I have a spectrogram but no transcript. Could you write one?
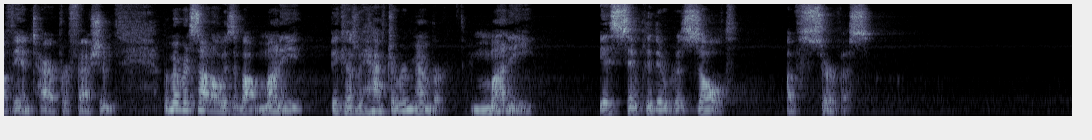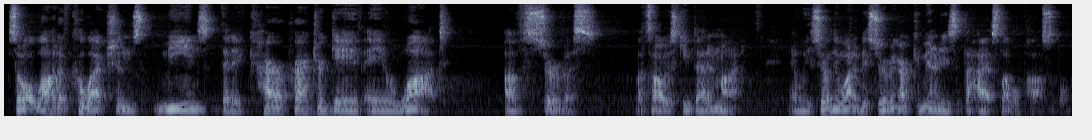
of the entire profession. Remember, it's not always about money because we have to remember money is simply the result of service. So, a lot of collections means that a chiropractor gave a lot of service. Let's always keep that in mind. And we certainly want to be serving our communities at the highest level possible.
